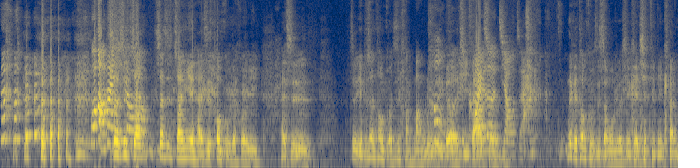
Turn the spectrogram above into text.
我好害羞，算是专算是专业还是痛苦的回忆，还是这也不算痛苦，就是很忙碌的一个集大成交杂。那个痛苦是什么？我们先可以先听听看。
